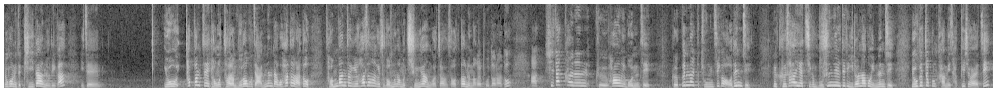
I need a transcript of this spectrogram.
요거는 이제 비단 우리가 이제 요첫 번째 경우처럼 물어보지 않는다고 하더라도 전반적인 화성학에서 너무너무 중요한 거죠. 그래서 어떤 음악을 보더라도 아 시작하는 그 화음이 뭔지 그리고 끝날 때 종지가 어딘지 그 사이에 지금 무슨 일들이 일어나고 있는지 요게 조금 감이 잡히셔야지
